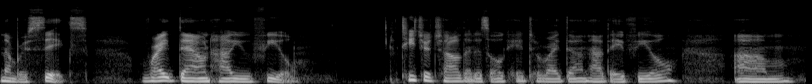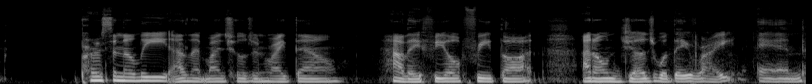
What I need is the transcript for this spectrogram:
Number six, write down how you feel. Teach your child that it's okay to write down how they feel. Um, Personally, I let my children write down how they feel, free thought. I don't judge what they write and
